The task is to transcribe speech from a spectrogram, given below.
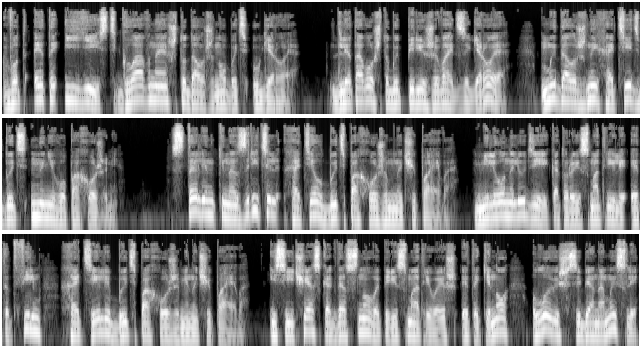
Вот это и есть главное, что должно быть у героя. Для того, чтобы переживать за героя, мы должны хотеть быть на него похожими. Сталин-кинозритель хотел быть похожим на Чапаева. Миллионы людей, которые смотрели этот фильм, хотели быть похожими на Чапаева. И сейчас, когда снова пересматриваешь это кино, ловишь себя на мысли,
